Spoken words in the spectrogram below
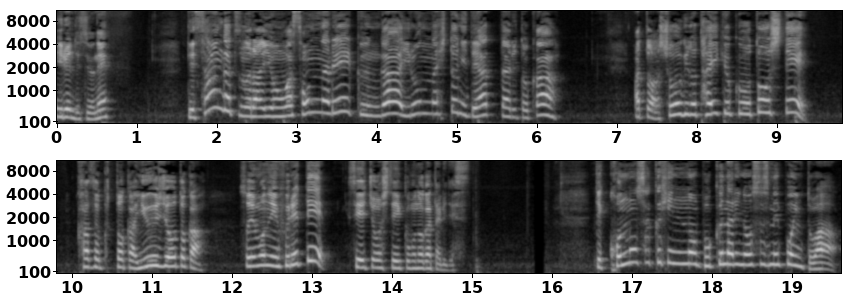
いるんですよね。で、3月のライオンはそんなレイ君がいろんな人に出会ったりとか、あとは将棋の対局を通して、家族とか友情とか、そういうものに触れて成長していく物語です。で、この作品の僕なりのおすすめポイントは、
